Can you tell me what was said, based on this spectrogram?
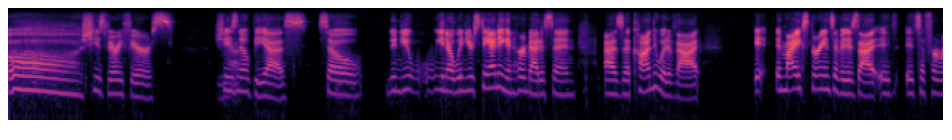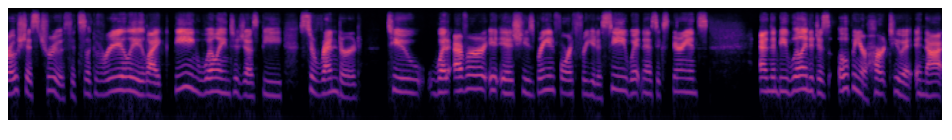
Oh, she's very fierce. She's yeah. no BS. Mm-hmm. So then you you know when you're standing in her medicine as a conduit of that, it, in my experience of it is that it, it's a ferocious truth. It's like really like being willing to just be surrendered to whatever it is she's bringing forth for you to see, witness, experience and then be willing to just open your heart to it and not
